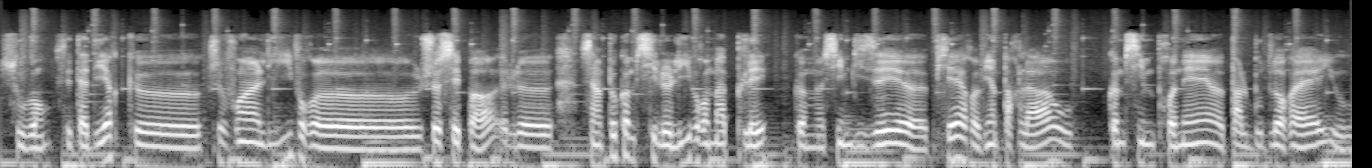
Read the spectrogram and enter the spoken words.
souvent, c'est-à-dire que je vois un livre, euh, je sais pas, c'est un peu comme si le livre m'appelait, comme s'il me disait euh, Pierre viens par là ou comme s'il me prenait euh, par le bout de l'oreille ou,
